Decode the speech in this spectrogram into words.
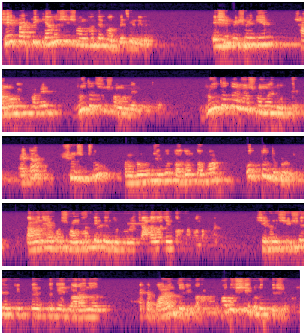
সেই প্রার্থী কেন সেই সংঘাতের পথ বেছে নিলেন? এসব বিষয় নিয়ে সামগ্রিকভাবে দ্রুত সমাবেশ হচ্ছে দ্রুততম সময়ের মধ্যে এটা সুষ্ঠু এবং গ্রহণযোগ্য তদন্ত হওয়া অত্যন্ত প্রয়োজন। তার মানে যখন সংঘাতকে কেন্দ্র করে চাঁদাবাজির কথা বলা হয়। সেখানে শীর্ষ নেতৃত্বকে জড়ানোর একটা বয়ান তৈরি করা হয়। অবশ্যই এগুলো উদ্দেশ্য করে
